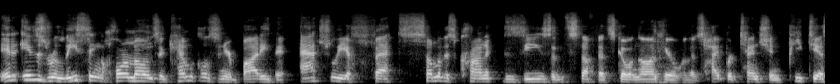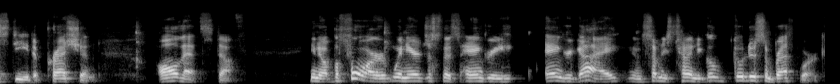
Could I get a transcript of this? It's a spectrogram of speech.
It is releasing hormones and chemicals in your body that actually affect some of this chronic disease and stuff that's going on here whether it's hypertension ptsd depression all that stuff. You know before when you're just this angry angry guy and somebody's telling you go go do some breath work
